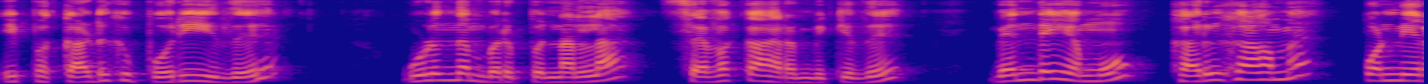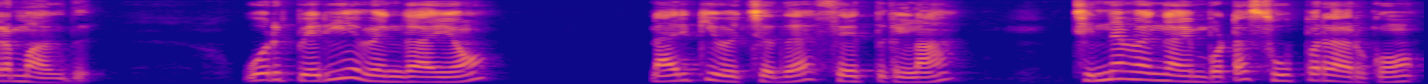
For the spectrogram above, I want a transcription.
இப்போ கடுகு பொரியுது. உளுந்தம்பருப்பு நல்லா செவக்க ஆரம்பிக்குது. வெந்தயமும் கருகாமல் பொன்னிறமாகுது. ஒரு பெரிய வெங்காயம் நறுக்கி வச்சதை சேர்த்துக்கலாம். சின்ன வெங்காயம் போட்டால் சூப்பராக இருக்கும்.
